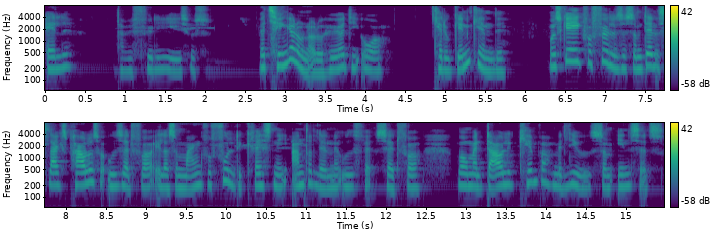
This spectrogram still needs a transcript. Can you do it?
alle, der vil følge Jesus. Hvad tænker du, når du hører de ord? Kan du genkende det? Måske ikke forfølgelse som den slags Paulus var udsat for, eller som mange forfulgte kristne i andre lande er udsat for, hvor man dagligt kæmper med livet som indsats.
